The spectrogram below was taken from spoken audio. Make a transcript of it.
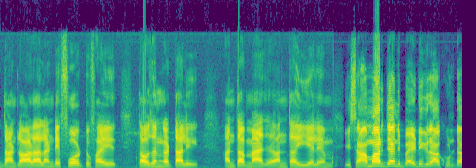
దాంట్లో ఆడాలంటే ఫోర్ టు ఫైవ్ థౌజండ్ కట్టాలి. అంత మ్యాచ్ అంతా ఇవ్వలేం ఈ సామర్థ్యాన్ని బయటికి రాకుండా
